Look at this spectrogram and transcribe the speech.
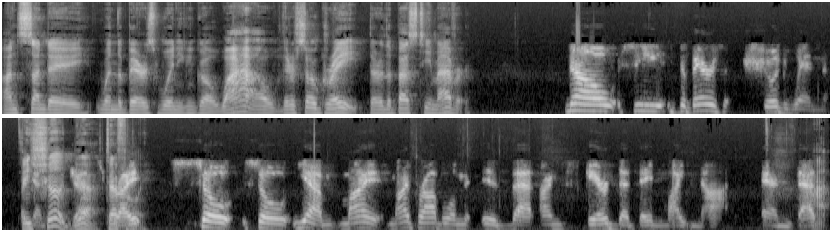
on Sunday when the Bears win you can go, "Wow, they're so great. They're the best team ever." No, see, the Bears should win. They should. the yeah, definitely. Right? So, so yeah, my my problem is that I'm scared that they might not, and that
